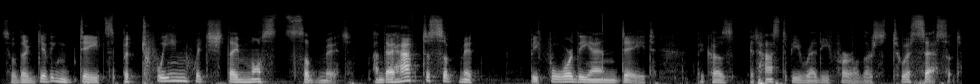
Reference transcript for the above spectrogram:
So they're giving dates between which they must submit. And they have to submit before the end date because it has to be ready for others to assess it.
